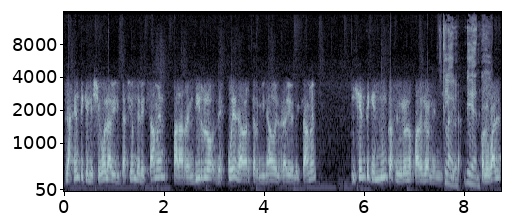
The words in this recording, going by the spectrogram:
la gente que le llegó la habilitación del examen para rendirlo después de haber terminado el horario del examen y gente que nunca figuró en los padrones ni Claro, siquiera. bien. Con lo cual,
